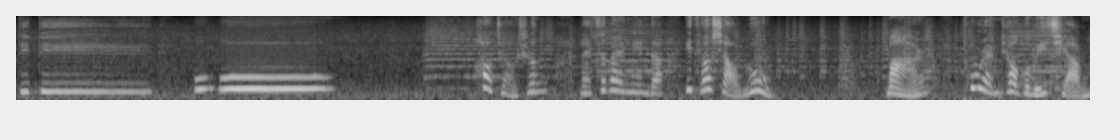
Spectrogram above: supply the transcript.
滴滴，呜呜，号角声来自外面的一条小路。马儿突然跳过围墙，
